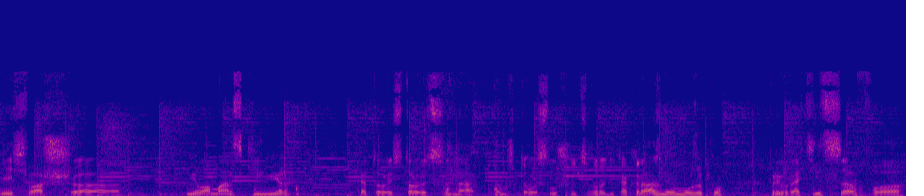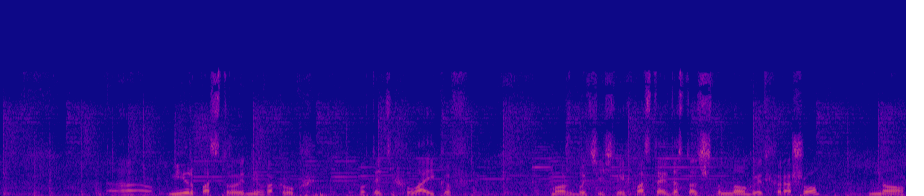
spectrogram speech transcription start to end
весь ваш э, меломанский мир, который строится на том, что вы слушаете вроде как разную музыку, превратится в э, мир, построенный вокруг вот этих лайков. Может быть, если их поставить достаточно много, это хорошо, но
